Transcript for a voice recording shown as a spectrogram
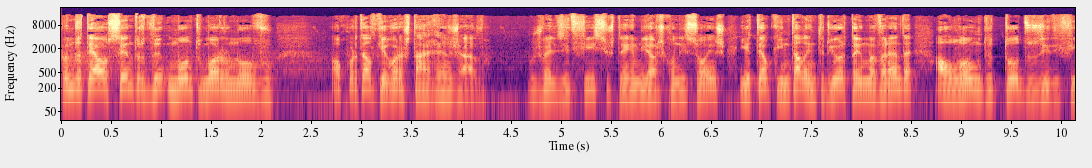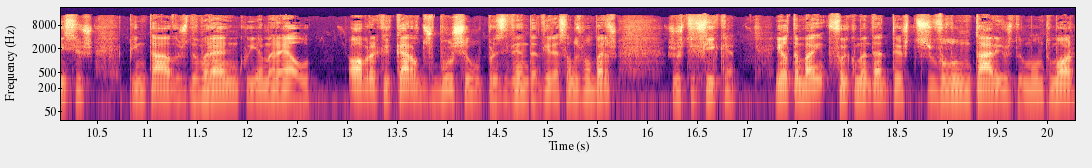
Vamos até ao centro de Monte Moro Novo, ao quartel que agora está arranjado. Os velhos edifícios têm melhores condições e até o quintal interior tem uma varanda ao longo de todos os edifícios, pintados de branco e amarelo. Obra que Carlos Bucha, o presidente da direção dos bombeiros, justifica. Ele também foi comandante destes voluntários de Montemor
